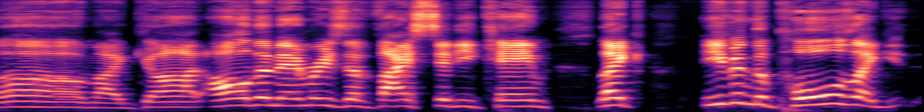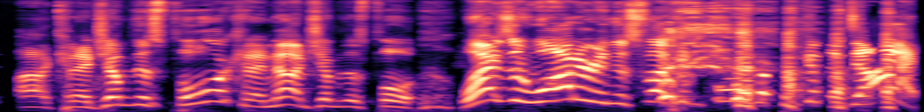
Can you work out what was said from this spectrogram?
oh my god! All the memories of Vice City came. Like even the pools. Like, uh, can I jump this pool or can I not jump this pool? Why is there water in this fucking pool? I'm gonna die.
